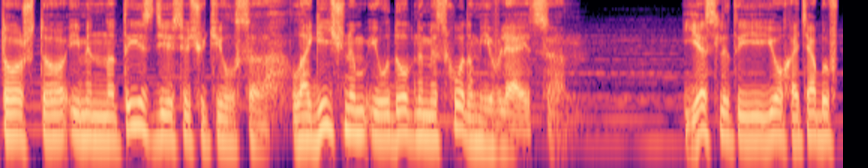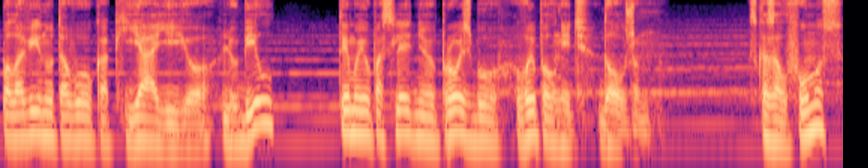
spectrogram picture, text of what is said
То, что именно ты здесь очутился, логичным и удобным исходом является. Если ты ее хотя бы в половину того, как я ее любил, ты мою последнюю просьбу выполнить должен», — сказал Фумус,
